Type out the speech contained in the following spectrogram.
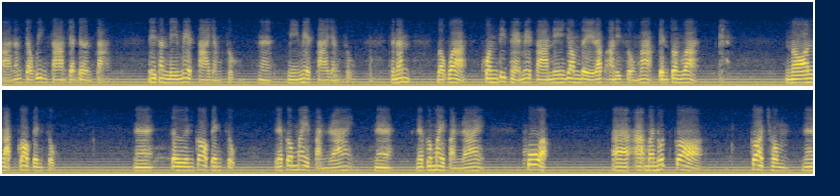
ป่านั้นจะวิ่งตามจะเดินตามนี่ท่านมีเมตตาอย่างสูง นะมีเมตตาอย่างสูง ฉะนั้นบอกว่าคนที่แผ่เมตตานี้ย่อมได้รับอานิสงส์มาก เป็นต้นว่า นอนหลับก็เป็นสุขนะตื่นก็เป็นสุข แล้วก็ไม่ฝันร้ายนะแล้วก็ไม่ฝันร้าย พวกอามนุษย์ก็ก็ชมนะ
